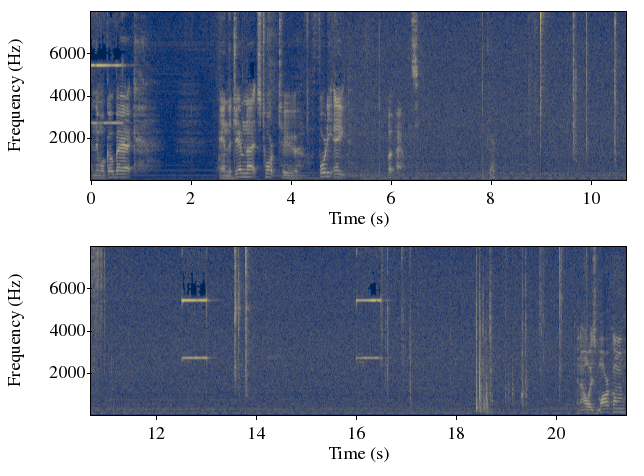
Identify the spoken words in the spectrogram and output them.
And then we'll go back and the jam nuts torque to 48 foot-pounds. Okay. And I always mark them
